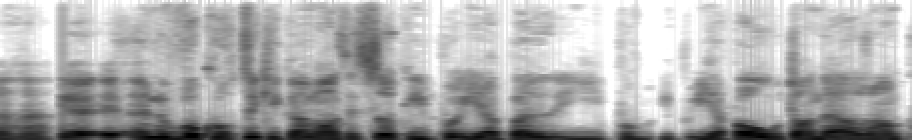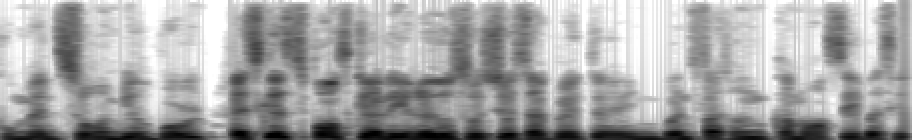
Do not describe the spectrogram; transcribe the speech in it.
Uh-huh. Un nouveau courtier qui commence, c'est sûr qu'il n'y a, pas, il, a pas autant d'argent pour mettre sur un billboard. Est-ce que tu penses que les réseaux sociaux, ça peut être une bonne façon de commencer? Parce que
